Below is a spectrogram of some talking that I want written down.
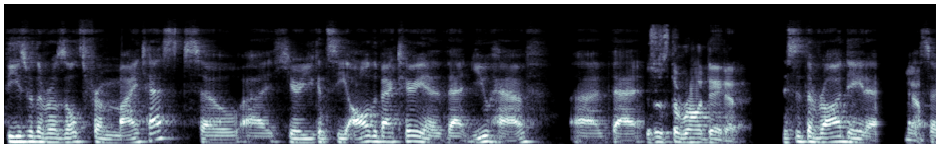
these were the results from my test. So uh, here you can see all the bacteria that you have. Uh, that this is the raw data. This is the raw data. Yeah. So,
